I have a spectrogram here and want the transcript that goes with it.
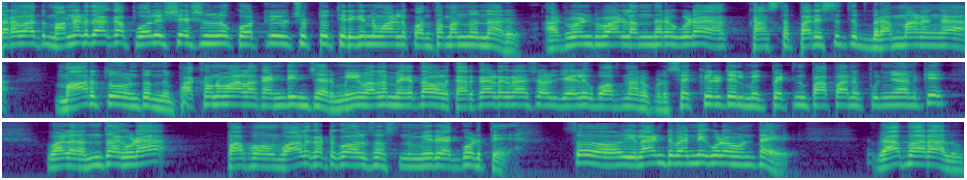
తర్వాత మొన్నటిదాకా పోలీస్ స్టేషన్లు కోర్టుల చుట్టూ తిరిగిన వాళ్ళు కొంతమంది ఉన్నారు. అటువంటి వాళ్ళందరూ కూడా కాస్త పరిస్థితి బ్రహ్మాండంగా మారుతూ ఉంటుంది. పక్కన వాళ్ళకి అంటించారు. మీ వల్ల మిగతా వాళ్ళు కర్కాటక రాష్ట్ర వాళ్ళు జైలుకి పోతున్నారు ఇప్పుడు. సెక్యూరిటీలు మీకు పెట్టిన పాపానికి పుణ్యానికి వాళ్ళంతా కూడా పాపం వాళ్ళు కట్టుకోవాల్సి వస్తుంది మీరు ఎగ్గొడితే. సో ఇలాంటివన్నీ కూడా ఉంటాయి. వ్యాపారాలు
